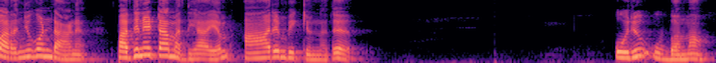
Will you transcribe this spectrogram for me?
പറഞ്ഞുകൊണ്ടാണ് പതിനെട്ടാം അധ്യായം ആരംഭിക്കുന്നത്? ഒരു ഉപമ.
